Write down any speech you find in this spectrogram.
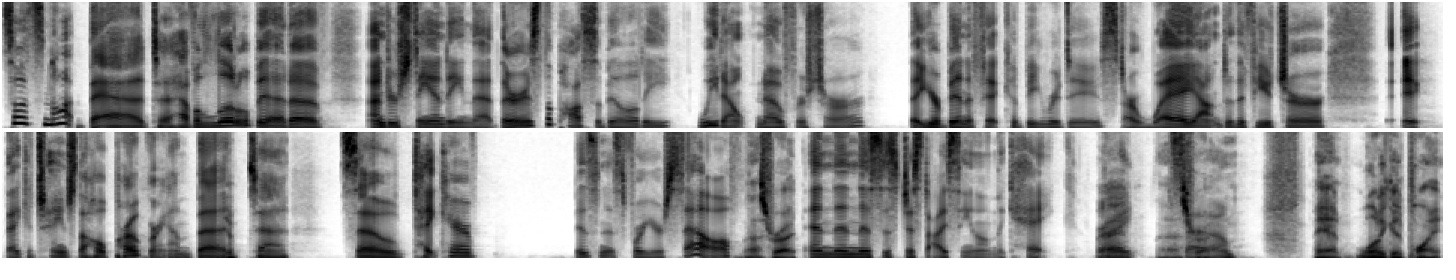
So it's not bad to have a little bit of understanding that there is the possibility, we don't know for sure, that your benefit could be reduced or way out into the future. It, they could change the whole program. But uh, so take care of business for yourself. That's right. And then this is just icing on the cake. Right. Right. That's so, right. Man, what a good point.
